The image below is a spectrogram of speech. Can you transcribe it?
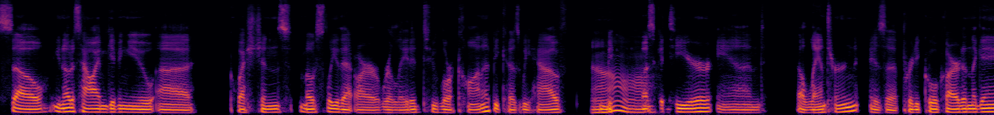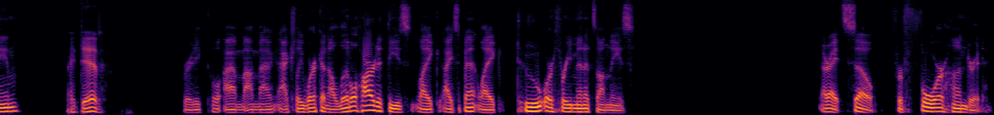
So you notice how I'm giving you uh, questions mostly that are related to Lorcana because we have Oh, Musketeer and a lantern is a pretty cool card in the game. I did. Pretty cool. I'm I'm actually working a little hard at these. Like I spent like two or three minutes on these. All right. So for 400,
